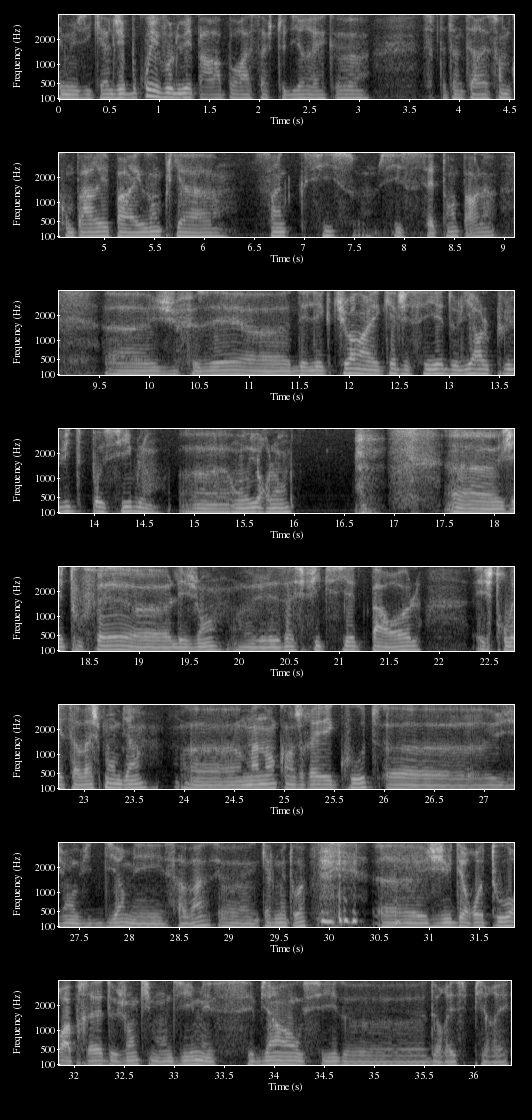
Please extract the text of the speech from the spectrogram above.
musical. J'ai beaucoup évolué par rapport à ça. Je te dirais que c'est peut-être intéressant de comparer. Par exemple, il y a 5, 6, 6, 7 ans par là, euh, je faisais euh, des lectures dans lesquelles j'essayais de lire le plus vite possible euh, en hurlant. j'ai tout fait, les gens, je les asphyxiais de paroles et je trouvais ça vachement bien. maintenant, quand je réécoute, j'ai envie de dire mais ça va, calme-toi. j'ai eu des retours après de gens qui m'ont dit mais c'est bien aussi de, de respirer.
